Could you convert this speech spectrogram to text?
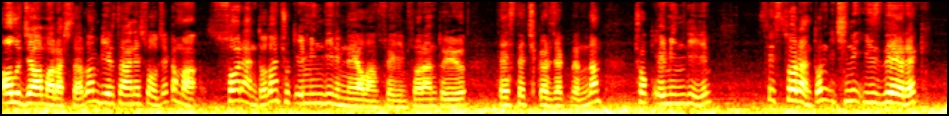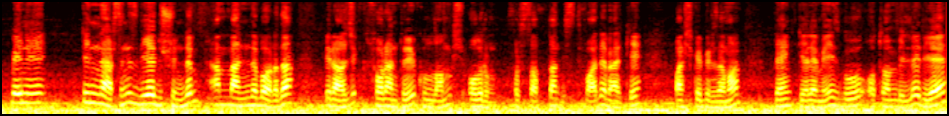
alacağım araçlardan bir tanesi olacak ama Sorrento'dan çok emin değilim ne yalan söyleyeyim. Sorrento'yu teste çıkaracaklarından çok emin değilim. Siz Sorrento'nun içini izleyerek beni dinlersiniz diye düşündüm. Hem ben de bu arada birazcık Sorrento'yu kullanmış olurum. Fırsattan istifade belki başka bir zaman denk gelemeyiz bu otomobille diye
